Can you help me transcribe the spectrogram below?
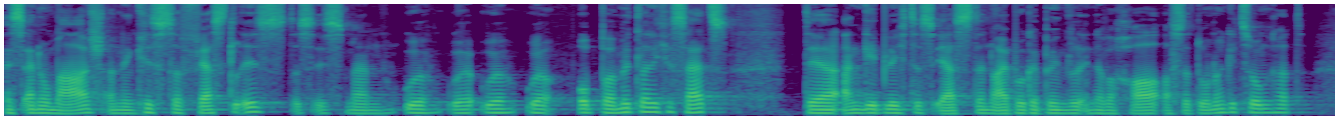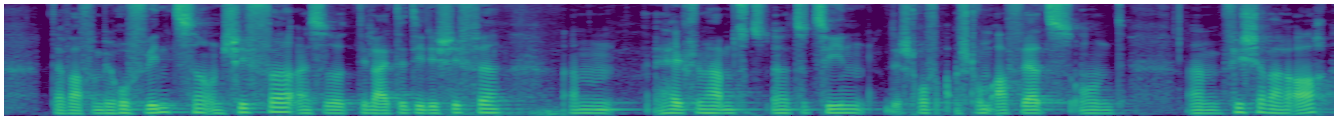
es ein Hommage an den Christoph Ferstl ist. Das ist mein Ur, Ur, Ur, Ur Opa mütterlicherseits, der angeblich das erste Neuburger Bündel in der Wachau aus der Donau gezogen hat. Der war vom Beruf Winzer und Schiffer, also die Leute, die die Schiffe ähm, helfen haben zu, äh, zu ziehen, Strom, stromaufwärts und ähm, Fischer war er auch.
